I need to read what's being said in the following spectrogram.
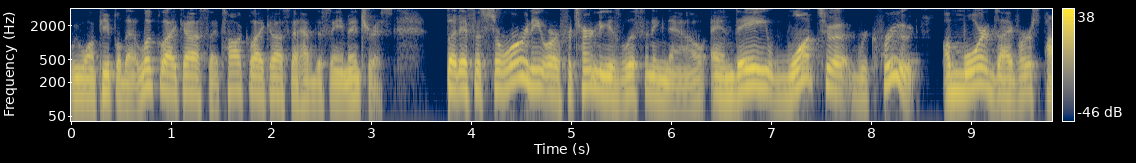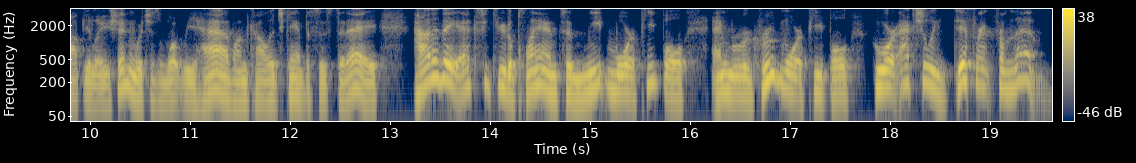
We want people that look like us, that talk like us, that have the same interests. But if a sorority or a fraternity is listening now and they want to recruit a more diverse population, which is what we have on college campuses today, how do they execute a plan to meet more people and recruit more people who are actually different from them?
